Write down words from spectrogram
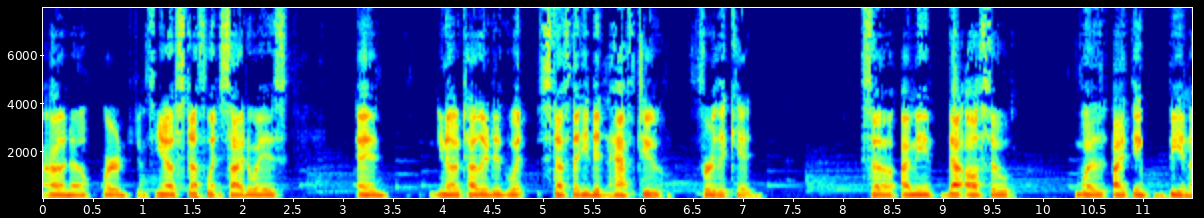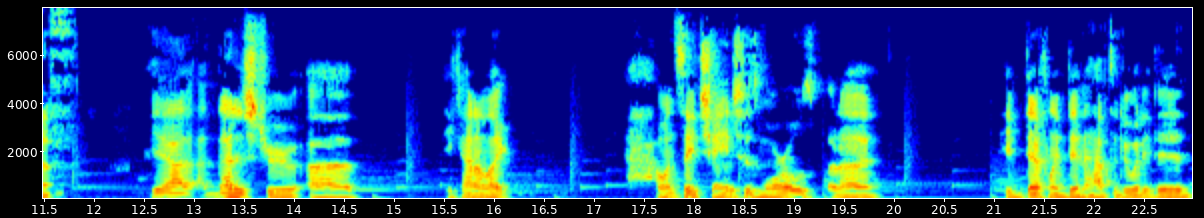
I don't know, where you know stuff went sideways, and you know Tyler did what stuff that he didn't have to for the kid. So I mean, that also was, I think, be enough. Yeah, that is true. Uh, he kind of like, I wouldn't say changed his morals, but uh, he definitely didn't have to do what he did,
